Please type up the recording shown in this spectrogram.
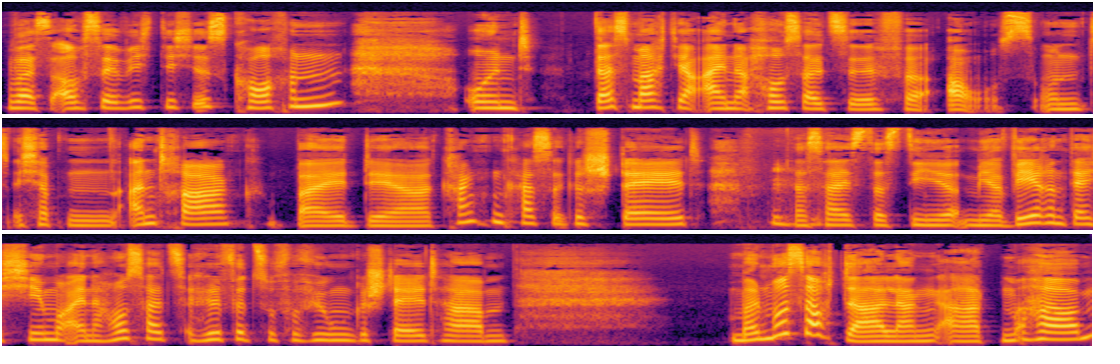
was auch sehr wichtig ist, kochen. Und das macht ja eine Haushaltshilfe aus. Und ich habe einen Antrag bei der Krankenkasse gestellt. Das mhm. heißt, dass die mir während der Chemo eine Haushaltshilfe zur Verfügung gestellt haben. Man muss auch da langen Atem haben.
